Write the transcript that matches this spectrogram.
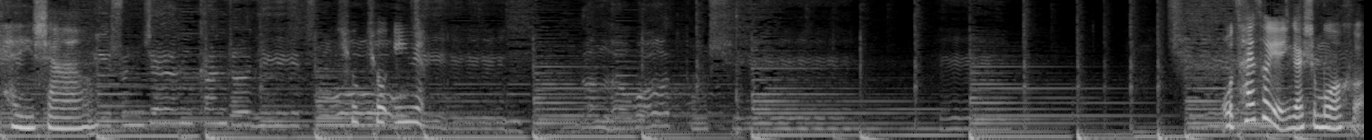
看一下 QQ 音乐。我猜测也应该是漠河。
